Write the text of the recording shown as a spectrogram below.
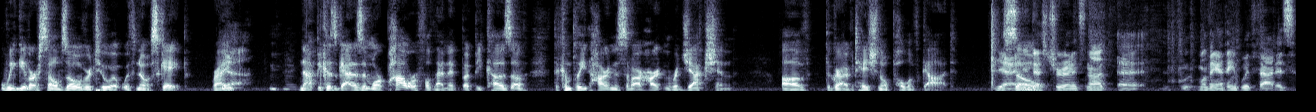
we give ourselves over to it with no escape, right? Yeah. Mm-hmm. not because God isn't more powerful than it, but because of the complete hardness of our heart and rejection of the gravitational pull of God. Yeah, I think that's true, and it's not uh, one thing I think with that is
